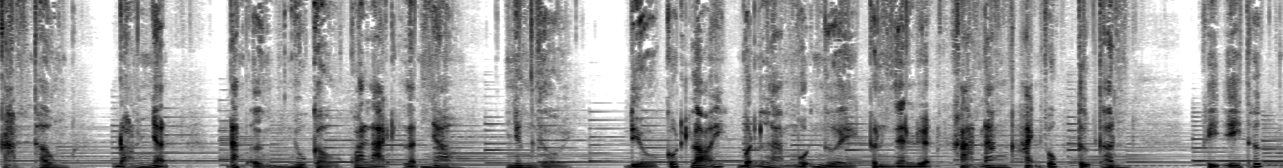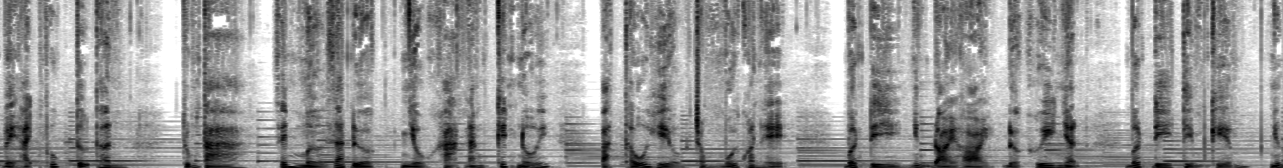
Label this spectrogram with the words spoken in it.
cảm thông, đón nhận, đáp ứng nhu cầu qua lại lẫn nhau. Nhưng rồi, điều cốt lõi vẫn là mỗi người cần rèn luyện khả năng hạnh phúc tự thân. Khi ý thức về hạnh phúc tự thân, chúng ta sẽ mở ra được nhiều khả năng kết nối và thấu hiểu trong mối quan hệ, bớt đi những đòi hỏi được ghi nhận, bớt đi tìm kiếm những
